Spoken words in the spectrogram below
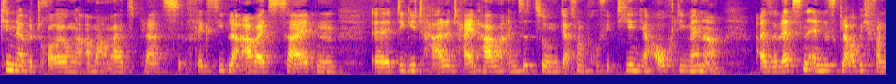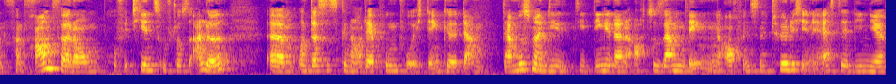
Kinderbetreuung am Arbeitsplatz, flexible Arbeitszeiten, äh, digitale Teilhabe an Sitzungen, davon profitieren ja auch die Männer. Also letzten Endes, glaube ich, von, von Frauenförderung profitieren zum Schluss alle. Ähm, und das ist genau der Punkt, wo ich denke, da, da muss man die, die Dinge dann auch zusammendenken, auch wenn es natürlich in erster Linie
